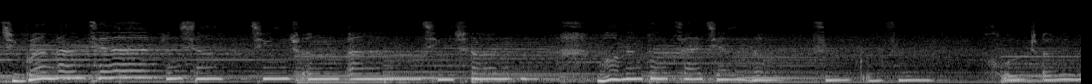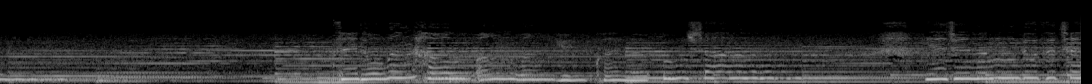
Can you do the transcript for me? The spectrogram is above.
尽管蓝天仍像青春般清澈，我们不再见了，自顾自活着。再多问候，忘也只能独自沉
